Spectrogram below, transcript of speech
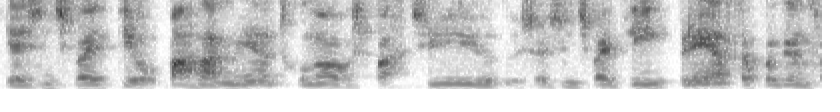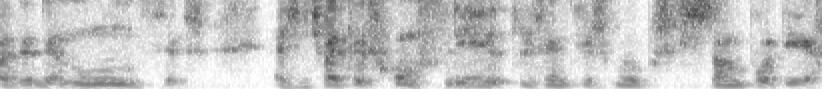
e a gente vai ter o parlamento com novos partidos, a gente vai ter a imprensa podendo fazer denúncias, a gente vai ter os conflitos entre os grupos que estão no poder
